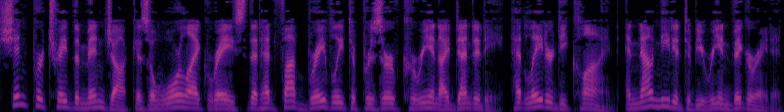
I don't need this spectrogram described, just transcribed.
Shin portrayed the Minjok as a warlike race that had fought bravely to preserve Korean identity, had later declined, and now needed to be reinvigorated.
